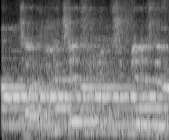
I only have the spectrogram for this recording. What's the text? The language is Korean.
자, 우리 제수님 준비해주세요.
